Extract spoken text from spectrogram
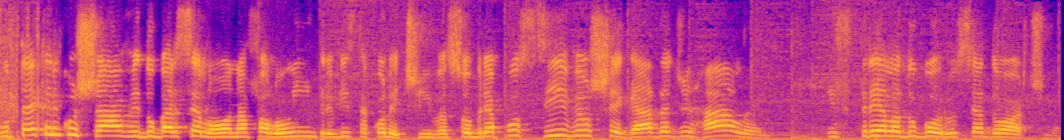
O técnico-chave do Barcelona falou em entrevista coletiva sobre a possível chegada de Haaland, estrela do Borussia Dortmund.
